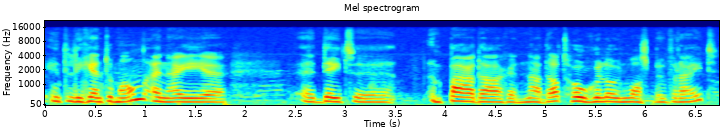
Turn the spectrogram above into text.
intelligente man en hij uh, deed uh, een paar dagen nadat Hogeloon was bevrijd.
